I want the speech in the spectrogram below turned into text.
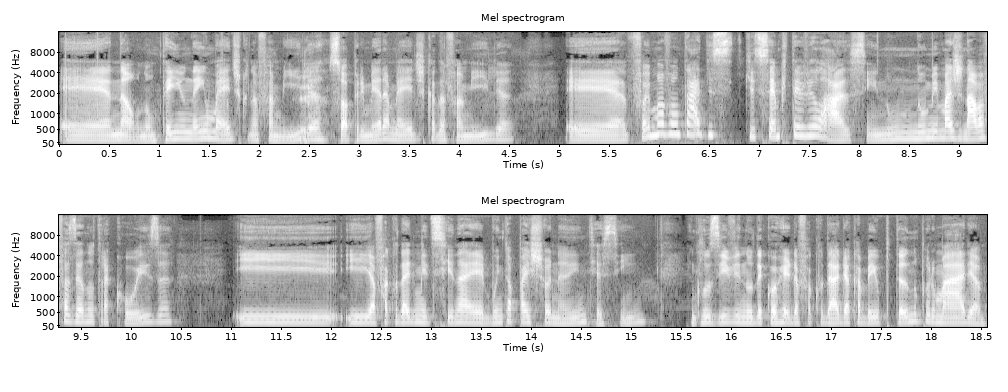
É, não, não tenho nenhum médico na família, é. sou a primeira médica da família. É, foi uma vontade que sempre teve lá, assim, não, não me imaginava fazendo outra coisa. E, e a faculdade de medicina é muito apaixonante, assim. Inclusive, no decorrer da faculdade, eu acabei optando por uma área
